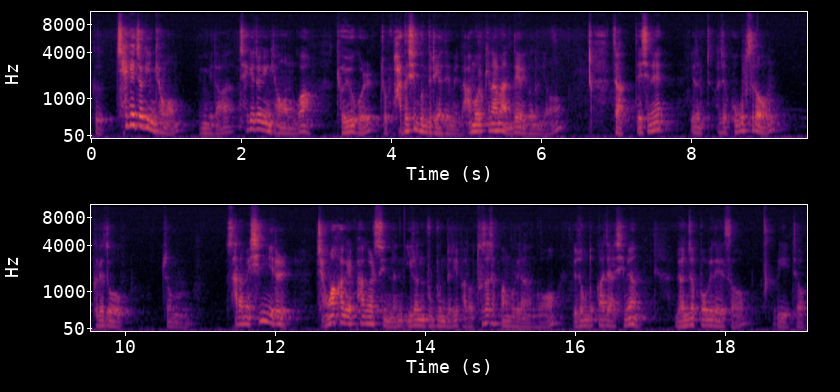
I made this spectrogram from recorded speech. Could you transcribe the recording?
그 체계적인 경험입니다. 체계적인 경험과 교육을 좀 받으신 분들이어야 됩니다. 아무렇게나 하면 안 돼요, 이거는요. 자, 대신에 이런 아주 고급스러운 그래도 좀 사람의 심리를 정확하게 파악할 수 있는 이런 부분들이 바로 투사적 방법이라는 거. 이 정도까지 하시면 면접법에 대해서 우리 저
